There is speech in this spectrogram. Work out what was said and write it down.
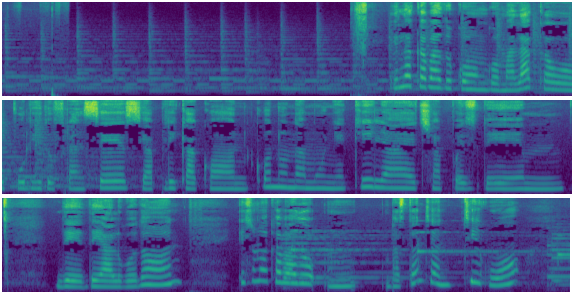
El acabado con goma laca o pulido francés se aplica con, con una muñequilla hecha pues de, mm, de, algodón. Es un acabado mm, bastante antiguo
